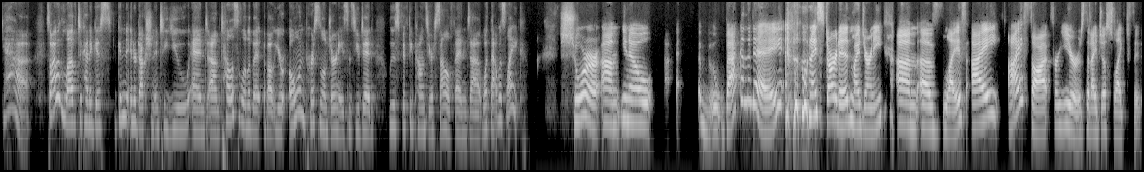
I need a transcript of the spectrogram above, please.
Yeah. So I would love to kind of get, get an introduction into you and um, tell us a little bit about your own personal journey since you did lose 50 pounds yourself and uh, what that was like. Sure. Um, you know, back in the day when I started my journey um, of life, I I thought for years that I just liked food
